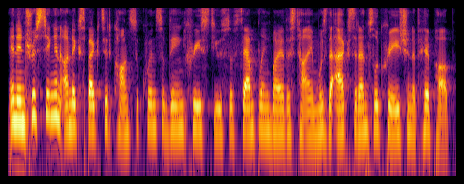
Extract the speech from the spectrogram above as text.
An interesting and unexpected consequence of the increased use of sampling by this time was the accidental creation of hip hop.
